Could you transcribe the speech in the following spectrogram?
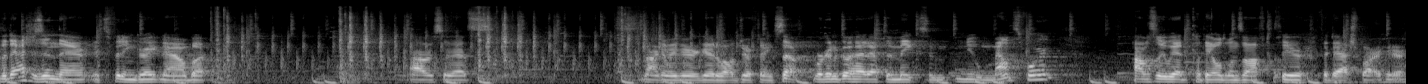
The dash is in there. It's fitting great now, but obviously that's not gonna be very good while drifting. So we're gonna go ahead and have to make some new mounts for it. Obviously we had to cut the old ones off to clear the dash bar here.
